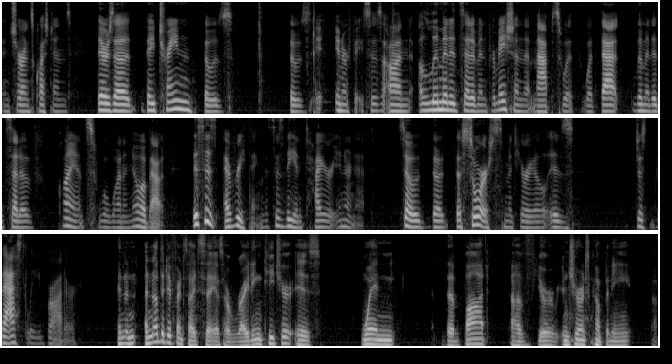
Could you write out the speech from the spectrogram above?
insurance questions, there's a they train those those interfaces on a limited set of information that maps with what that limited set of clients will want to know about. This is everything. This is the entire internet. So the the source material is just vastly broader. And an, another difference I'd say as a writing teacher is when the bot of your insurance company uh,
